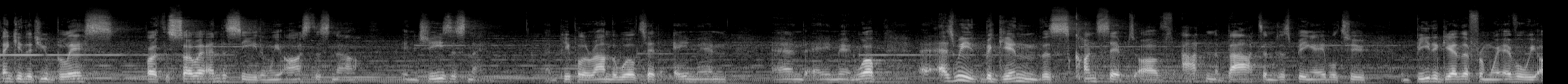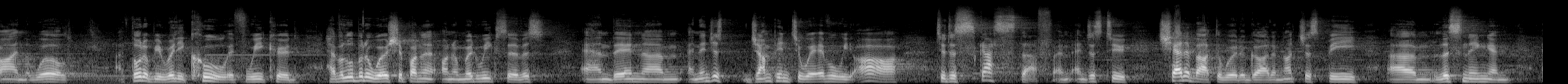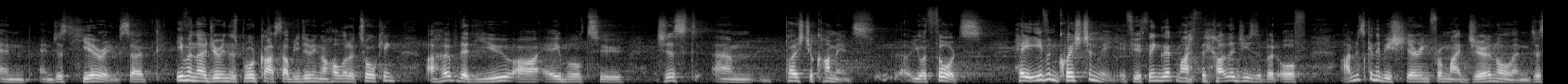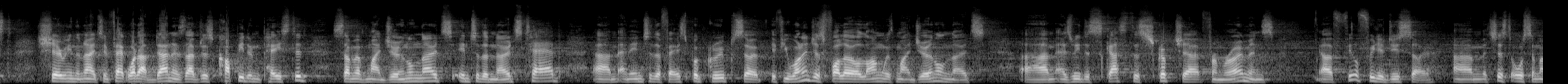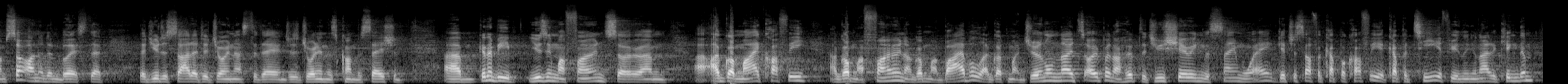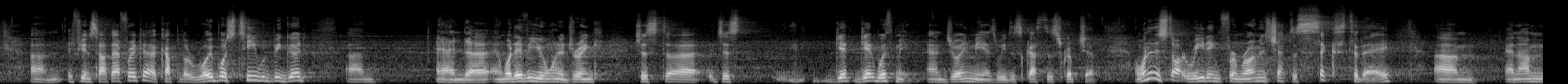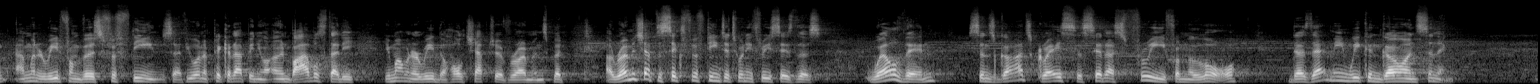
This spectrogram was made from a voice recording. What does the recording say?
Thank you that you bless both the sower and the seed. And we ask this now in Jesus' name. And people around the world said, Amen and Amen. Well, as we begin this concept of out and about and just being able to be together from wherever we are in the world, I thought it'd be really cool if we could have a little bit of worship on a, on a midweek service and then, um, and then just jump into wherever we are to discuss stuff and, and just to chat about the Word of God and not just be um, listening and, and, and just hearing. So, even though during this broadcast I'll be doing a whole lot of talking, I hope that you are able to just um, post your comments, your thoughts. Hey, even question me. If you think that my theology is a bit off, I'm just going to be sharing from my journal and just sharing the notes. In fact, what I've done is I've just copied and pasted some of my journal notes into the notes tab um, and into the Facebook group. So if you want to just follow along with my journal notes um, as we discuss the scripture from Romans, uh, feel free to do so. Um, it's just awesome. I'm so honored and blessed that, that you decided to join us today and just join in this conversation. I'm going to be using my phone, so um, I've got my coffee, I've got my phone, I've got my Bible, I've got my journal notes open. I hope that you're sharing the same way. Get yourself a cup of coffee, a cup of tea if you're in the United Kingdom. Um, if you're in South Africa, a couple of rooibos tea would be good. Um, and, uh, and whatever you want to drink, just, uh, just get, get with me and join me as we discuss the scripture. I wanted to start reading from Romans chapter 6 today. Um, and I'm, I'm going to read from verse 15. So if you want to pick it up in your own Bible study, you might want to read the whole chapter of Romans. But uh, Romans chapter 6, 15 to 23 says this Well, then, since God's grace has set us free from the law, does that mean we can go on sinning?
